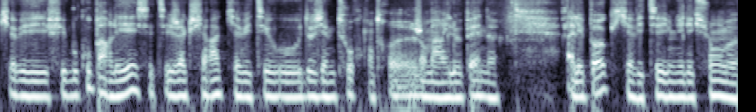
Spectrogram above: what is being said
qui avait fait beaucoup parler. C'était Jacques Chirac qui avait été au deuxième tour contre Jean-Marie Le Pen à l'époque, qui avait été une élection euh,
